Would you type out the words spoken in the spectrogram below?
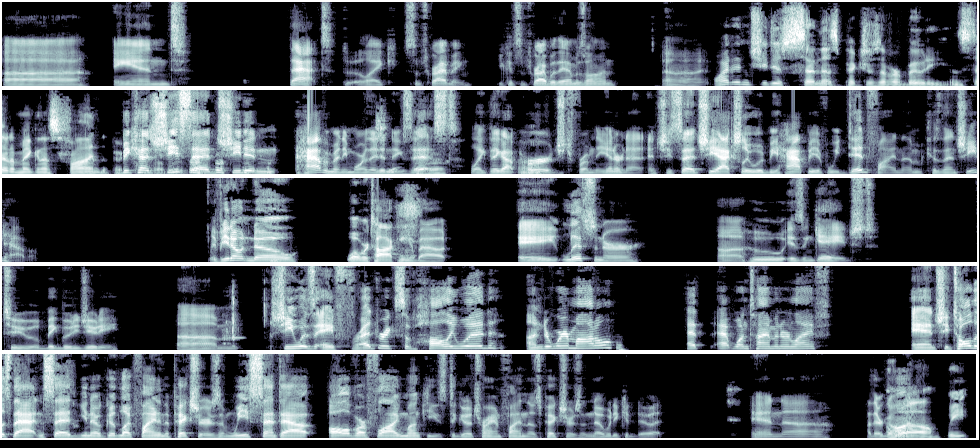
uh, and that like subscribing. You can subscribe with Amazon. Uh, Why didn't she just send us pictures of her booty instead of making us find the pictures? because she booty? said she didn't have them anymore. They didn't exist. Like they got Uh-huh. purged from the internet. And she said she actually would be happy if we did find them because then she'd have them. If you don't know what we're talking about, a listener uh, who is engaged to Big Booty Judy, um, she was a Fredericks of Hollywood underwear model at at one time in her life. And she told us that and said, you know, good luck finding the pictures. And we sent out all of our flying monkeys to go try and find those pictures, and nobody could do it. And uh they're gone. Well, we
